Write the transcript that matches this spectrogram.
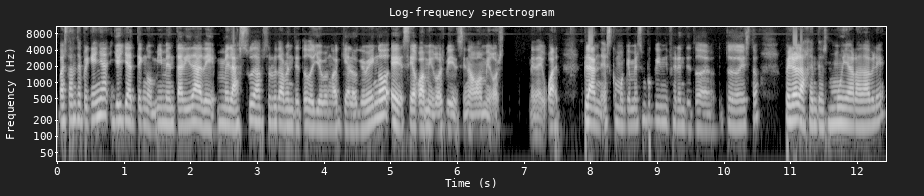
bastante pequeña. Yo ya tengo mi mentalidad de me la suda absolutamente todo. Yo vengo aquí a lo que vengo. Eh, si hago amigos, bien. Si no hago amigos, me da igual. Plan, es como que me es un poco indiferente todo, todo esto, pero la gente es muy agradable,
